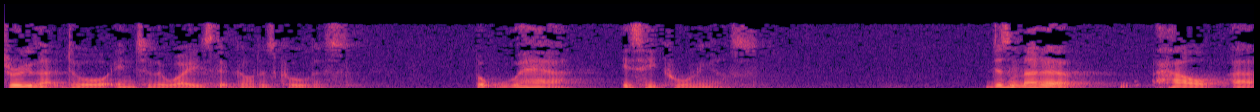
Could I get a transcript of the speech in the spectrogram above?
through that door into the ways that God has called us. But where is He calling us? It doesn't matter how uh,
